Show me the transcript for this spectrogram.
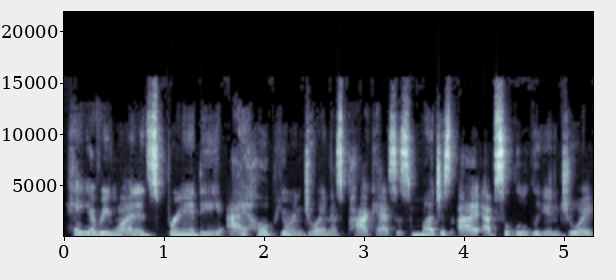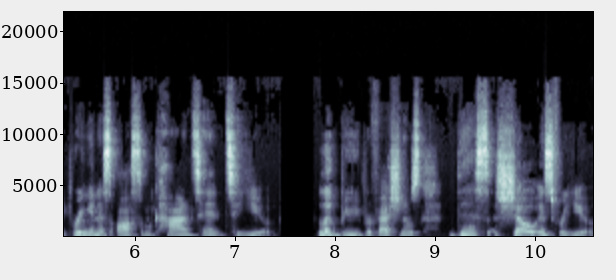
Hey everyone, it's Brandy. I hope you're enjoying this podcast as much as I absolutely enjoy bringing this awesome content to you. Look, beauty professionals, this show is for you.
